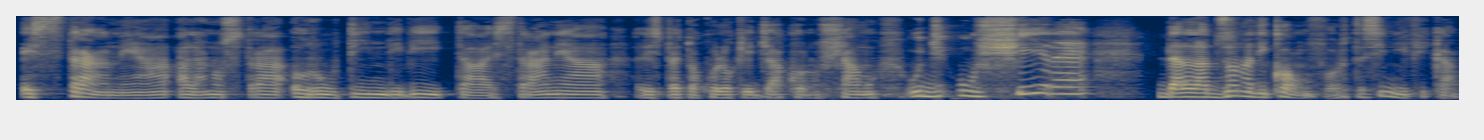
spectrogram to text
estranea alla nostra routine di vita, estranea rispetto a quello che già conosciamo. uscire dalla zona di comfort significa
